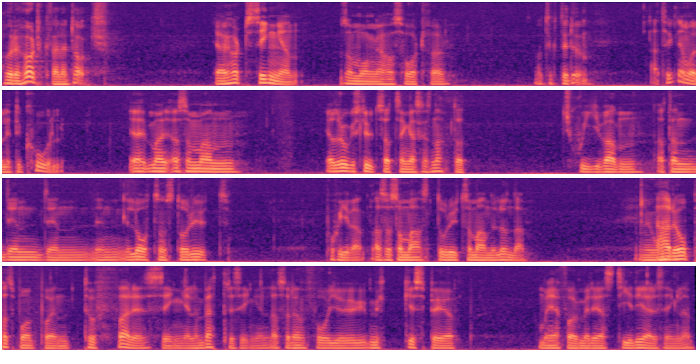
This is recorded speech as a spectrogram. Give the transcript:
Har du hört Kvällertak? Jag har hört singeln som många har svårt för. Vad tyckte du? Jag tyckte den var lite cool. Jag, man, alltså man, jag drog slutsatsen ganska snabbt att skivan, att den, det är en, det är en, det är en låt som står ut på skivan. Alltså som står ut som annorlunda. Jo. Jag hade hoppats på, på en tuffare singel, en bättre singel. Alltså den får ju mycket spö om man jämför med deras tidigare singlar.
